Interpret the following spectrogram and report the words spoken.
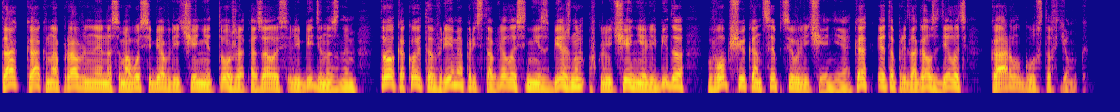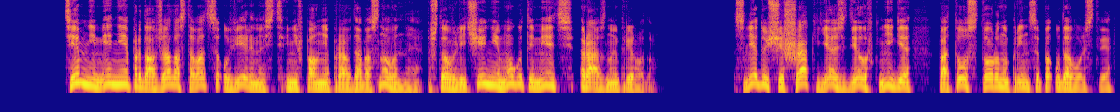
Так как направленное на самого себя влечение тоже оказалось либидинозным, то какое-то время представлялось неизбежным включение либидо в общую концепцию влечения, как это предлагал сделать Карл Густав Юнг. Тем не менее, продолжала оставаться уверенность, не вполне правдообоснованная, что влечения могут иметь разную природу. Следующий шаг я сделал в книге «По ту сторону принципа удовольствия»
